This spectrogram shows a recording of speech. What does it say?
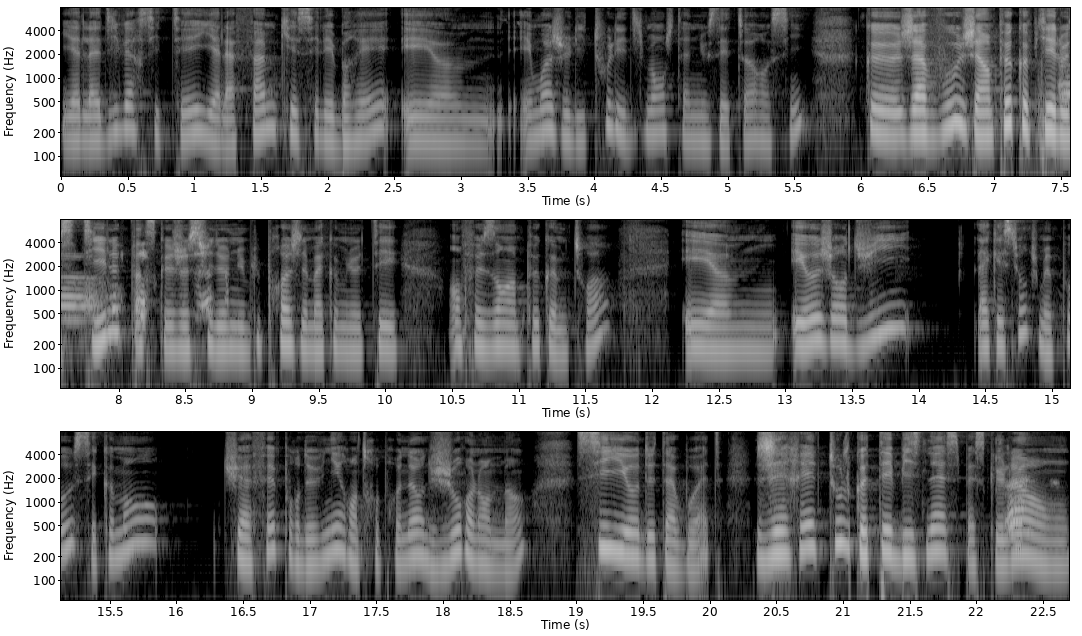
il y a de la diversité, il y a la femme qui est célébrée. Et, et moi, je lis tous les dimanches ta newsletter aussi. Que j'avoue, j'ai un peu copié le style parce que je suis devenue plus proche de ma communauté en faisant un peu comme toi. Et, et aujourd'hui, la question que je me pose, c'est comment tu as fait pour devenir entrepreneur du jour au lendemain, CEO de ta boîte, gérer tout le côté business Parce que là, on,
